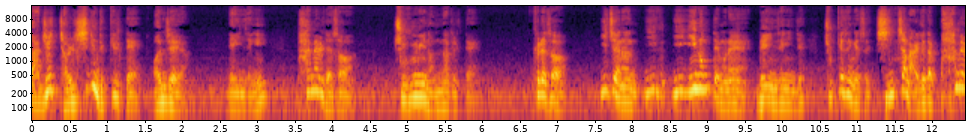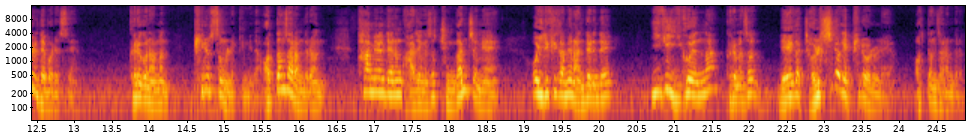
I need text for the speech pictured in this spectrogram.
아주 절실히 느낄 때 언제예요? 내 인생이 파멸돼서 죽음이 넘나들 때. 그래서 이제는 이, 이, 이놈 때문에 내 인생이 이제 죽게 생겼어요. 진짜 말 그대로 파멸돼 버렸어요. 그러고 나면 필요성을 느낍니다. 어떤 사람들은 파멸되는 과정에서 중간점에 어 이렇게 가면 안 되는데 이게 이거였나? 그러면서 내가 절실하게 필요를 해요. 어떤 사람들은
